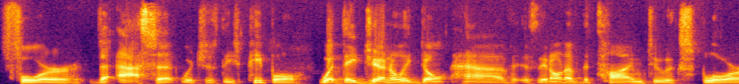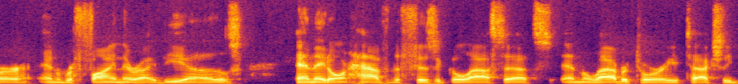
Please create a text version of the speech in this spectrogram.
for the asset, which is these people. What they generally don't have is they don't have the time to explore and refine their ideas, and they don't have the physical assets and the laboratory to actually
